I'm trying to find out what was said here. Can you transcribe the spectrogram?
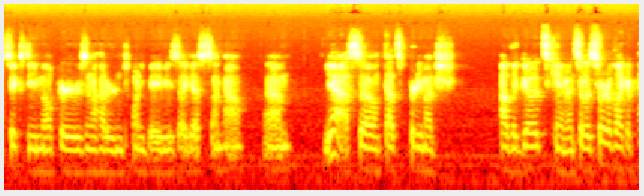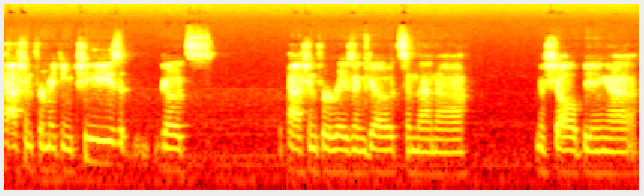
60 milkers and 120 babies, I guess somehow. Um, yeah, so that's pretty much how the goats came in. So it's sort of like a passion for making cheese, goats, passion for raising goats, and then uh, Michelle being a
